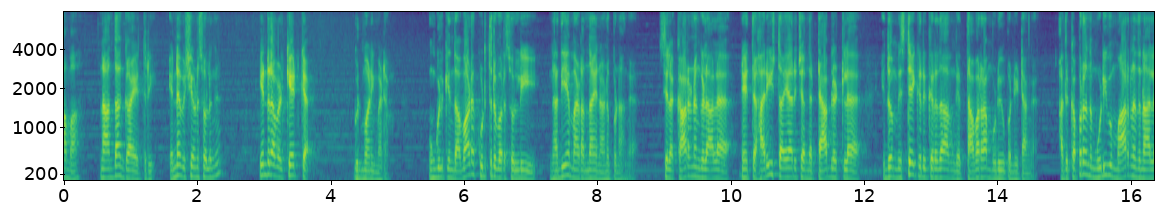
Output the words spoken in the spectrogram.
ஆமாம் நான் தான் காயத்ரி. என்ன விஷயம்னு சொல்லுங்கள் என்று அவள் கேட்க குட் மார்னிங் மேடம் உங்களுக்கு இந்த அவார்டை கொடுத்துட்டு வர சொல்லி நதியா மேடம் தான் என்னை அனுப்புனாங்க. சில காரணங்களால் நேற்று ஹரீஷ் தயாரித்த அந்த டேப்லெட்டில் ஏதோ மிஸ்டேக் இருக்கிறதா அவங்க தவறாக முடிவு பண்ணிட்டாங்க. அதுக்கப்புறம் அந்த முடிவு மாறினதுனால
